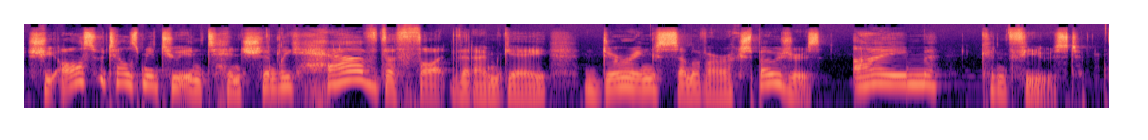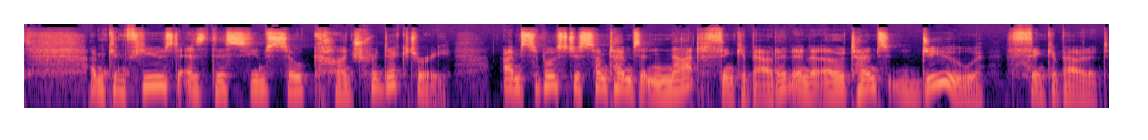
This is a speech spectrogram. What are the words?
she also tells me to intentionally have the thought that I'm gay during some of our exposures. I'm confused. I'm confused as this seems so contradictory. I'm supposed to sometimes not think about it and at other times do think about it.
